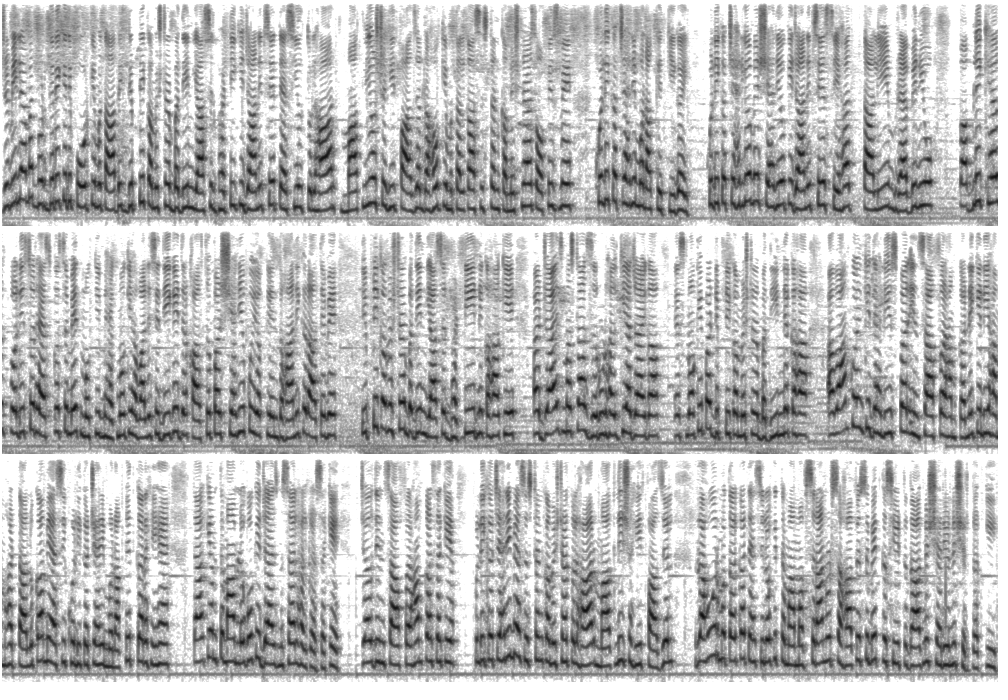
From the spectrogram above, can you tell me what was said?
जमील अहमद बुरगरे की रिपोर्ट के मुताबिक डिप्टी कमिश्नर बदीन यासिर भट्टी की जानब से तहसील तुल्हार, मातली और शहीद फाजल राहो के मुतल असिस्टेंट कमिश्नर ऑफ़िस में खुली कचहरी मुनद की गई। खुली कचहरियों में शहरियों की जानब से सेहत, तालीम, रेवेन्यू पब्लिक हेल्थ पुलिस और हैस्को समेत मुख्य महकमों के हवाले से दी गई दरखास्तों पर शहरियों को यकीन दहानी कराते हुए डिप्टी कमिश्नर बदीन यासिर भट्टी ने कहा कि हर जायज़ मसला ज़रूर हल किया जाएगा। इस मौके पर डिप्टी कमिश्नर बदीन ने कहा, आवाम को इनकी दहलीज पर इंसाफ फराहम करने के लिए हम हर तालुका में ऐसी खुली कचहरी मुनद कर रहे हैं ताकि हम तमाम लोगों के जायज़ मसाइल हल कर सकें। जल्द इंसाफ फराहम कर सके। पुलिस कचहरी में असिस्टेंट कमिश्नर तुल्हार मातली शहीद फाजिल, राहू और मुतल तहसीलों के तमाम अफसरान और सहाफ़े समेत कसीर तादाद में शहरियों ने शिरकत की।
